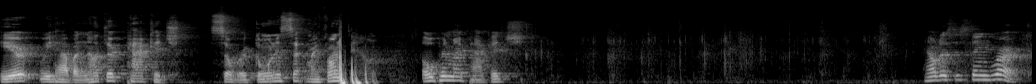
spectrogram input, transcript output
Here we have another package. So we're going to set my phone down, open my package. How does this thing work?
